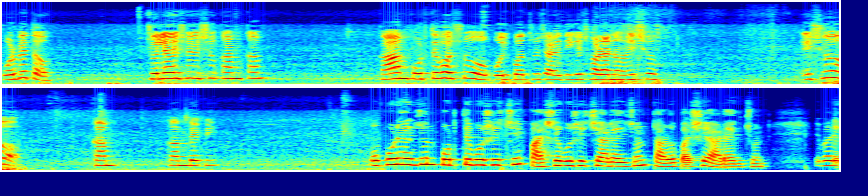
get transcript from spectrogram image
পড়বে তো? চলে এসো এসো, কাম কাম। কাম, পড়তে বসো। বইপত্র চারিদিকে ছড়ানো, এসো। এসো। কাম কাম বেবি ওপরে একজন পড়তে বসেছে, পাশে বসেছে আর একজন, তারও পাশে আর একজন। এবারে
